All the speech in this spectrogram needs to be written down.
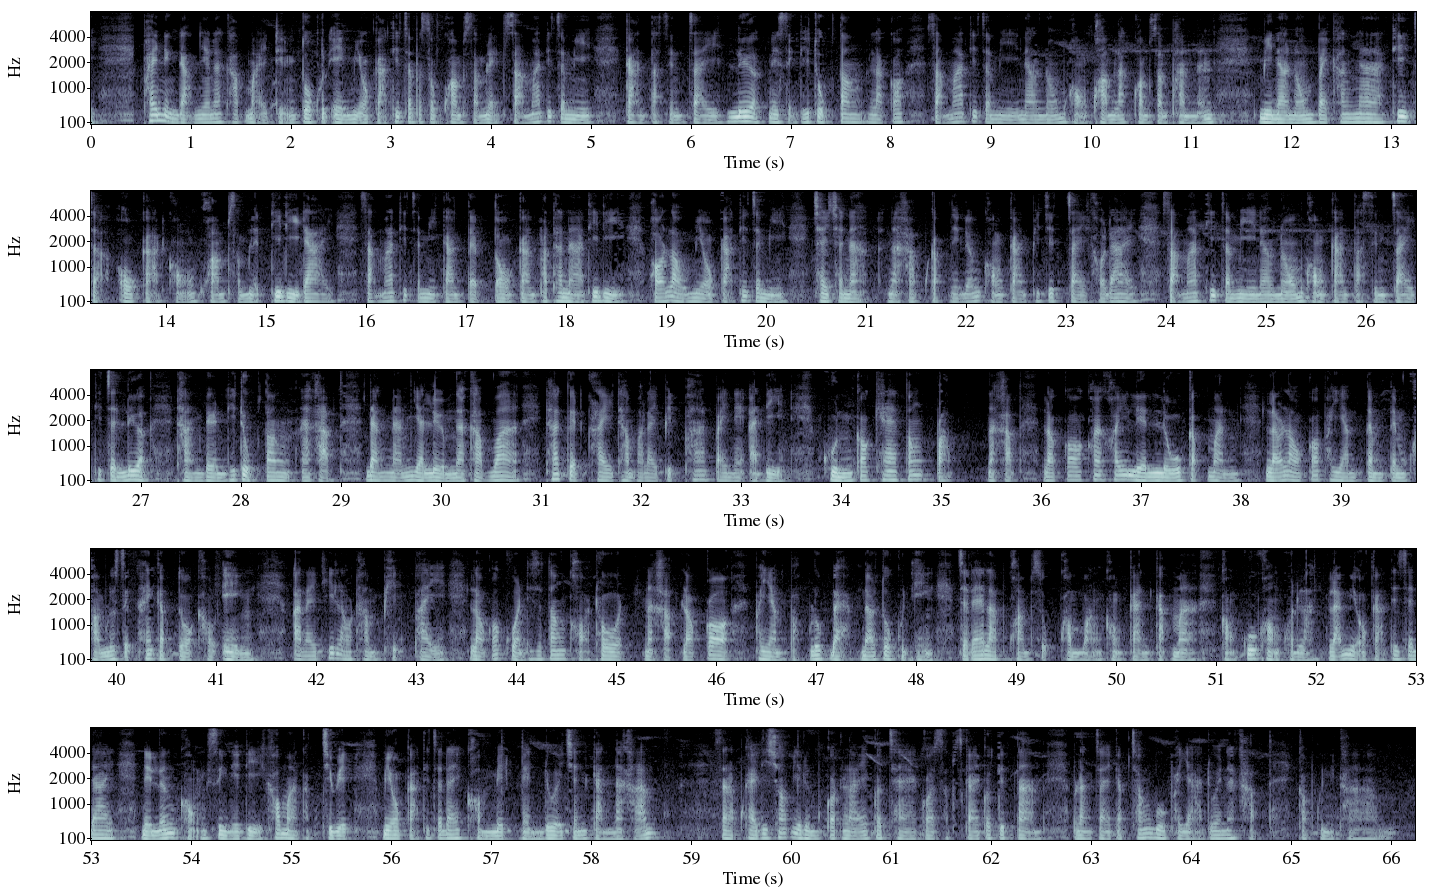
ไพ่หนึ่งดาบเนี้ยนะครับหมายถึงตัวคุณเองมีโอกาสที่จะประสบความสำเร็จ สามารถที่จะมีการตัดสินใจเลือกในสิ่งที่ถูกต้อง แล้วก็สามารถที่จะมีแนวโน้มของความรักความสัมพันธ์นั้น มีแนวโน้มไปข้างหน้าที่จะโอกาสของความสำเร็จที่ดีได้ สามารถที่จะมีการเติบโตการพัฒนาที่ดี เพราะเรามีโอกาสที่จะมีชัยชนะนะครับกับในเรื่องของของการพิจิตใจเขาได้ สามารถที่จะมีแนวโน้มของการตัดสินใจที่จะเลือกทางเดินที่ถูกต้องนะครับ ดังนั้นอย่าลืมนะครับว่าถ้าเกิดใครทำอะไรผิดพลาดไปในอดีต คุณก็แค่ต้องปรับ นะครับ แล้วก็ค่อยๆเรียนรู้กับมัน แล้วเราก็พยายามเติมเต็มความรู้สึกให้กับตัวเขาเอง อะไรที่เราทำผิดไป เราก็ควรที่จะต้องขอโทษนะครับ แล้วก็พยายามปรับรูปแบบแล้วตัวคุณเอง จะได้รับความสุขความหวังของการกลับมาของคู่ของคนรัก และมีโอกาสที่จะได้ในเรื่องของสิ่งดีๆเข้ามากับชีวิต มีโอกาสที่จะได้คอมมิตเมนต์ด้วยเช่นกันนะครับสำหรับใครที่ชอบอย่าลืมกดไลค์ กดแชร์ กด subscribe กดติดตามกำลังใจกับช่องบูพยาด้วยนะครับ ขอบคุณครับ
